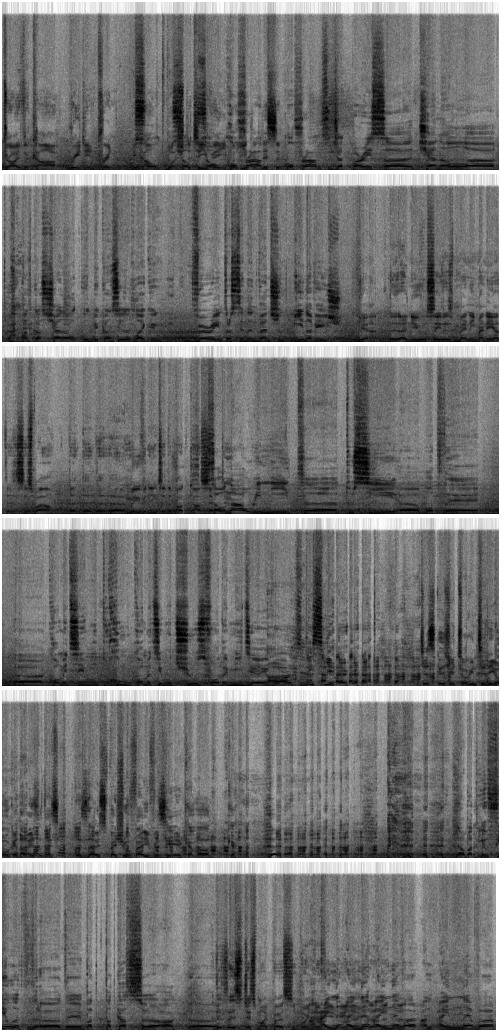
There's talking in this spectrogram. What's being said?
drive a car reading print. You can't watch so, the TV, so but you can Co-France, listen. Co-France Jet Paris uh, channel, uh, podcast channel could be considered like a very interesting invention in aviation. Yeah, and you will see there's many, many others as well that, that, that are moving into the podcast sector. So now we need uh, to see uh, what the uh, committee would, whom committee would choose for the media Ah. awards this year. Just because you're talking to the organizer, there's, there's no special favours here. Come on. No, but you feel that uh, the pod- podcasts uh, are. Uh, this is just my personal point of view. I, ne- I, know, ne- that- I that- never, I never,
